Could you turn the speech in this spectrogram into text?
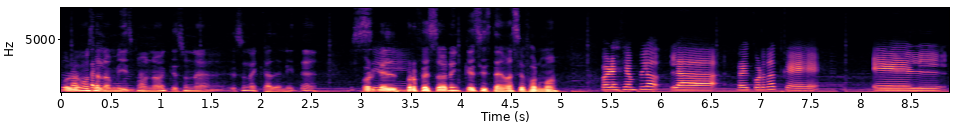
volvemos a lo mismo, ¿no? Que es una, es una cadenita. Porque el profesor en qué sistema se formó. Por ejemplo, la recuerdo que el,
